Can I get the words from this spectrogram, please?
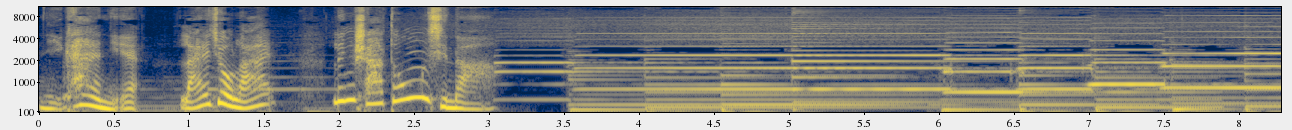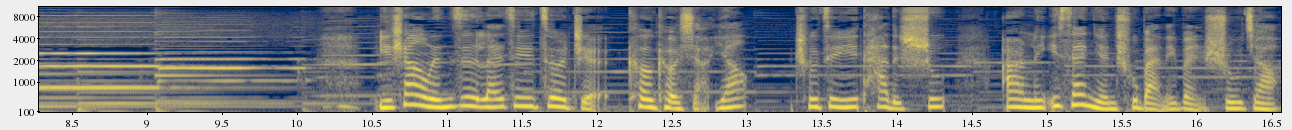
你看你来就来，拎啥东西呢？”以上文字来自于作者扣扣小妖，出自于他的书，二零一三年出版的一本书，叫《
